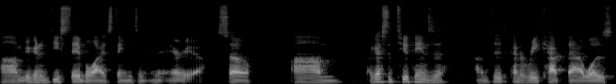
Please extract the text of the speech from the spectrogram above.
um, you're going to destabilize things in, in, an area. So um, I guess the two things uh, to kind of recap that was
